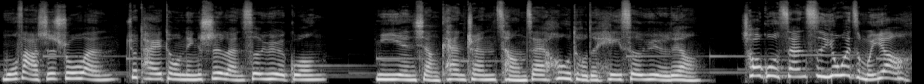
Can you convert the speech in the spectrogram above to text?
魔法师说完，就抬头凝视蓝色月光，眯眼想看穿藏在后头的黑色月亮。超过三次又会怎么样？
